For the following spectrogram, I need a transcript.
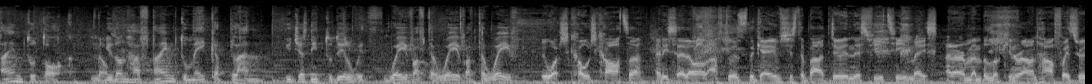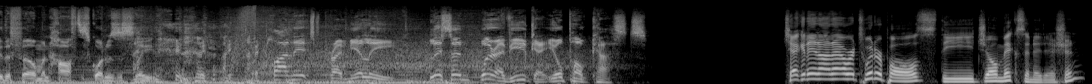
time to talk. No. You don't have time to make a plan. You just need to deal with wave after wave after wave. We watched Coach Carter, and he said, "Oh, afterwards, the game's just about doing this for your teammates." And I remember looking around halfway through the film, and half the squad was asleep. Planet Premier League. Listen wherever you get your podcasts. Checking in on our Twitter polls, the Joe Mixon edition.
